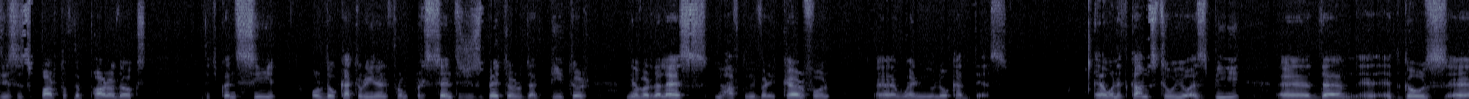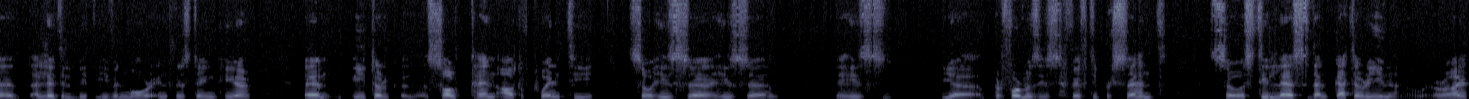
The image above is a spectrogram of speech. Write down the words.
this is part of the paradox that you can see although Katerina from percentage is better than Peter nevertheless you have to be very careful uh, when you look at this. Uh, when it comes to USB uh, the, it goes uh, a little bit even more interesting here. Um, Peter sold 10 out of 20 so his uh, his uh, his yeah performance is 50% so still less than Katerina right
